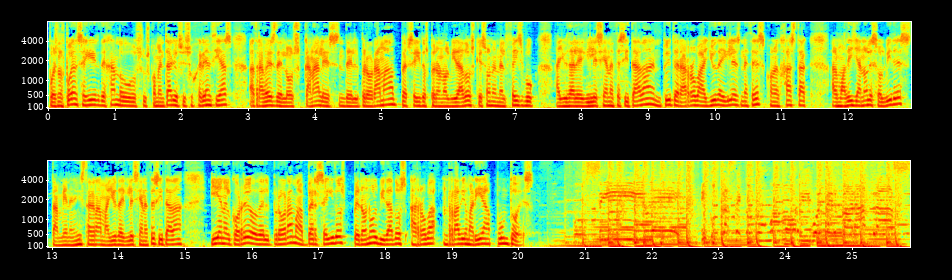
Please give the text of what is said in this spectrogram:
Pues nos pueden seguir dejando sus comentarios y sugerencias a través de los canales del programa Perseguidos pero no olvidados, que son en el Facebook Ayuda a la Iglesia Necesitada, en Twitter arroba Ayuda Neces, con el hashtag Almohadilla no les olvides, también en Instagram Ayuda Iglesia Necesitada y en el correo del programa Perseguidos pero no olvidados arroba radiomaria.es imposible encontrarse con tu amor y volver para atrás.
